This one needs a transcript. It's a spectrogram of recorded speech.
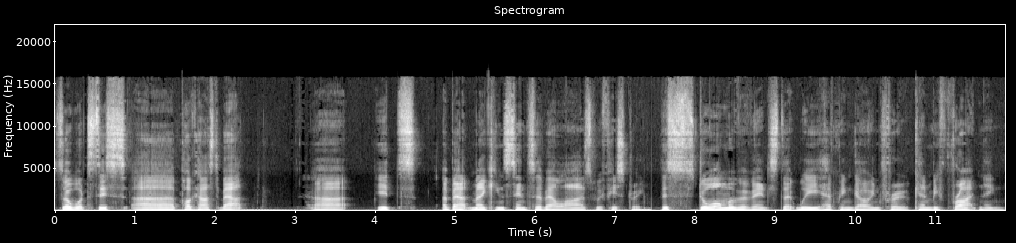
So, what's this uh, podcast about? Uh, it's about making sense of our lives with history. This storm of events that we have been going through can be frightening,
